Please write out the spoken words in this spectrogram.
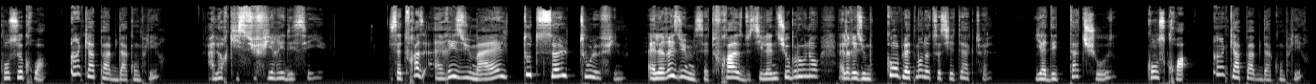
qu'on se croit incapable d'accomplir, alors qu'il suffirait d'essayer. Cette phrase résume à elle toute seule tout le film. Elle résume cette phrase de Silencio Bruno, elle résume complètement notre société actuelle. Il y a des tas de choses qu'on se croit incapable d'accomplir,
